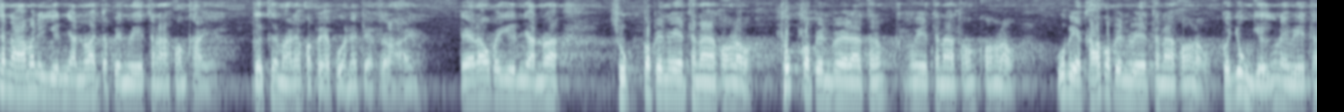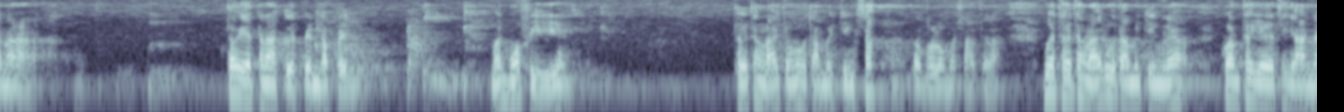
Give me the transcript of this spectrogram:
ทนาไม่ได้ยืนยันว่าจะเป็นเวทนาของใคร เกิดขึ้นมาแล้วก็แปรปรวนให้แตกสลาย แต่เราไปยืนยันว่า สุขก็เป็นเวทนาของเรา ทุกข์ก็เป็นเวลาเวทนาท้องของเรา อุเบกขาก็เป็นเวทนาของเรา ก็ยุ่งเหยิงในเวทนา ถ้าเวทนาเกิดเป็นดับเป็น เหมือนหัวฝี เธอทั้งหลายจงรู้ตามเป็นจริงสักพระบรมศาสดาเมื่อเธอทั้งหลายรู้ตามเป็นจริงแล้ว ความทะเยอทะยานใน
